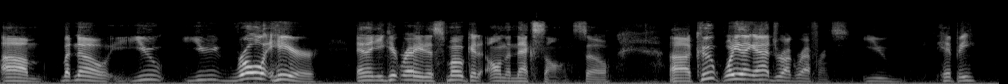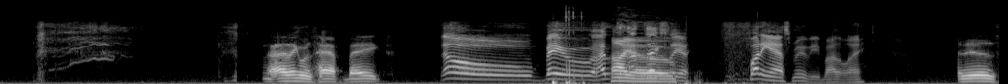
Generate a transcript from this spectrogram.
Um, but no, you you roll it here and then you get ready to smoke it on the next song. So, uh, Coop, what do you think of that drug reference? You hippie? I think it was half baked. No, boo! That's actually a funny ass movie, by the way. It is.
